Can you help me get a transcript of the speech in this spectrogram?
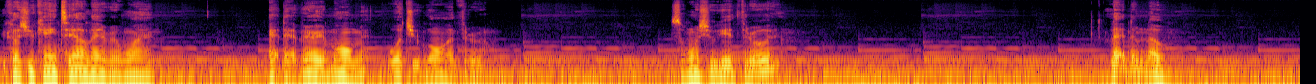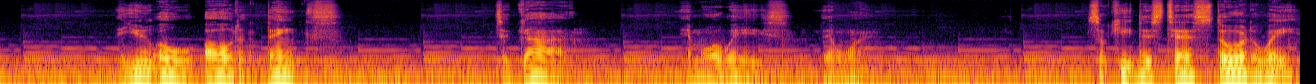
Because you can't tell everyone at that very moment what you're going through. So once you get through it, let them know. And you owe all the thanks to God in more ways than one. So keep this test stored away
